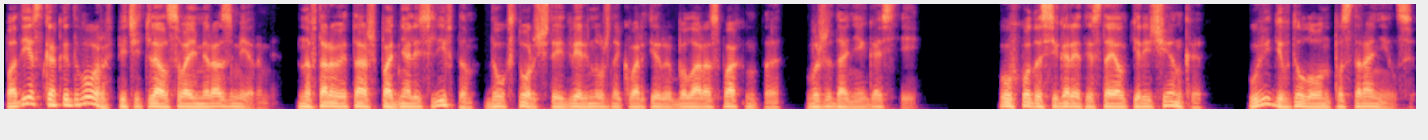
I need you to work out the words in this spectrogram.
Подъезд, как и двор, впечатлял своими размерами. На второй этаж поднялись лифтом, двухстворчатая дверь нужной квартиры была распахнута в ожидании гостей. У входа с сигаретой стоял Кириченко. Увидев дуло, он посторонился.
